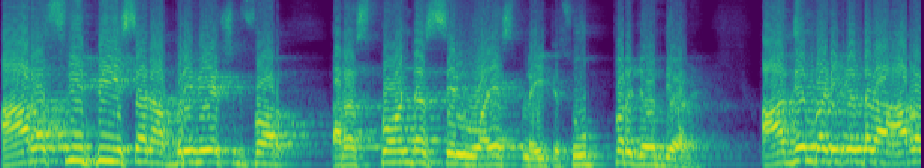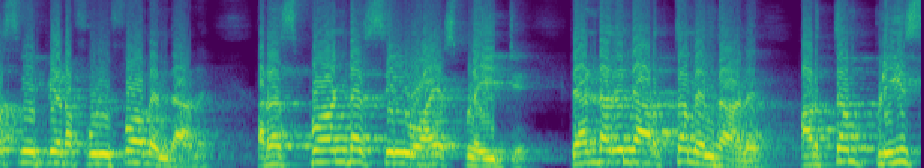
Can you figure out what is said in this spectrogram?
R S V P is an abbreviation for respondez in voice plate super ചോദ്യമാണ്. ആദ്യം പഠിക്കേണ്ടത് ആർ എസ് വി പിയുടെ ഫുൾ ഫോം എന്താണ്? റെസ്പോണ്ടസ് ഇൻ വോയിസ് പ്ലേറ്റ് രണ്ട് അതിന്റെ അർത്ഥം എന്താണ്? അർത്ഥം പ്ലീസ്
